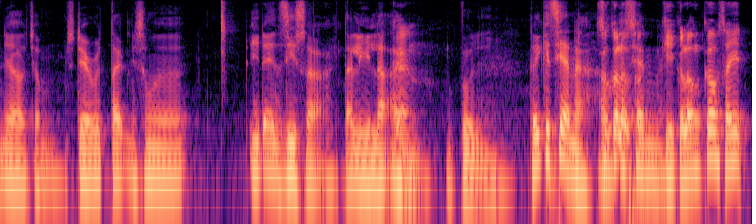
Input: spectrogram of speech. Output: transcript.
yeah macam Stereotype ni semua It exists lah. Tak boleh elak kan? Kan? Betul. Tapi kesian lah. So Aku kalau kesian. okay, Kalau kau Syed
